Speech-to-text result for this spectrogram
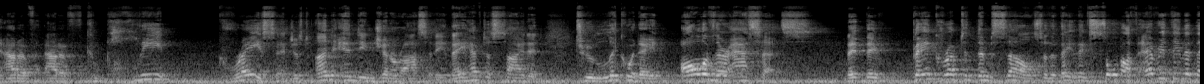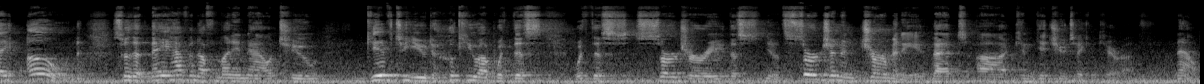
out of, out of complete grace and just unending generosity, they have decided to liquidate all of their assets. They, they've bankrupted themselves so that they, they've sold off everything that they own so that they have enough money now to give to you to hook you up with this with this surgery, this you know surgeon in Germany that uh, can get you taken care of. Now,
